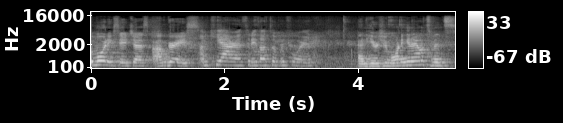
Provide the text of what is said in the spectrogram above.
Good morning, CHS. I'm Grace. I'm Kiara. Today's October 4th. And here's your morning announcements.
